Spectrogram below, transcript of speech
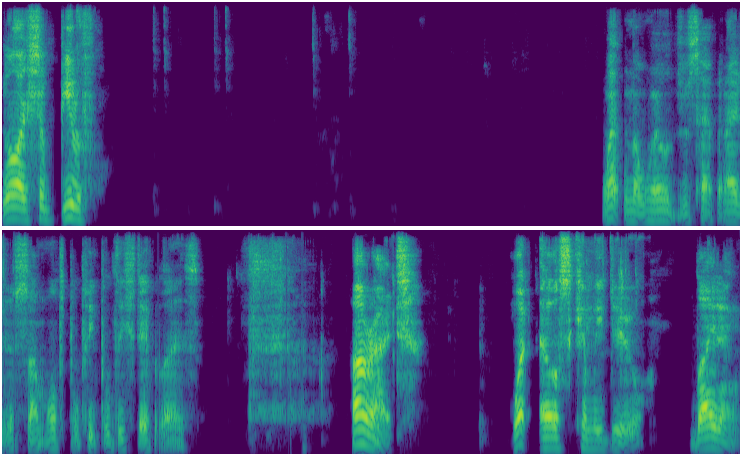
You all are so beautiful. What in the world just happened? I just saw multiple people destabilize. Alright. What else can we do? Lighting.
